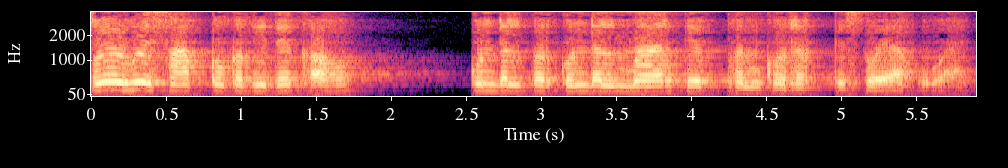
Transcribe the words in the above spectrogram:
सोए हुए सांप को कभी देखा हो? कुंडल पर कुंडल मार के फन को रख के सोया हुआ है।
